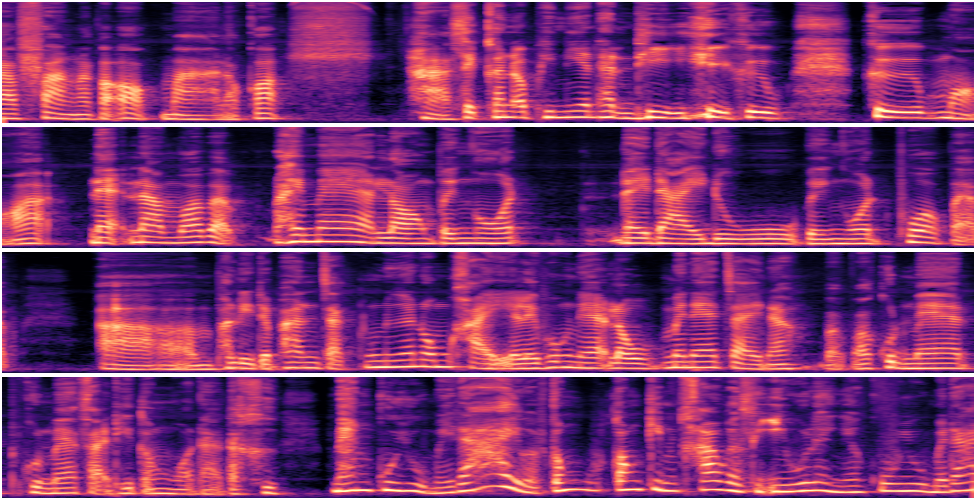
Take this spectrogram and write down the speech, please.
รับฟังแล้วก็ออกมา แล้วก็หา second opinion ทันทีคือ คือหมอแนะนำว่าแบบให้แม่ลองไปงดใด ๆ ดูไปงดพวกแบบ ผลิตภัณฑ์จากเนื้อนมไข่อะไรพวกเนี้ยเราไม่แน่ใจนะ แบบว่าคุณแม่คุณแม่สายที่ต้องงดอะแต่คือ แม่งกูอยู่ไม่ได้แบบต้องต้องกินข้าวกับซีอิ๊วอะไรเงี้ยกูอยู่ไม่ได้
